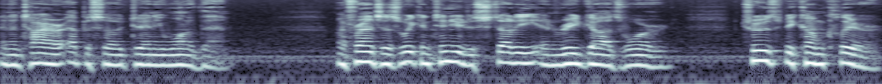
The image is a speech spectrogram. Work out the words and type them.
an entire episode to any one of them. My friends, as we continue to study and read God's Word, truths become clear,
